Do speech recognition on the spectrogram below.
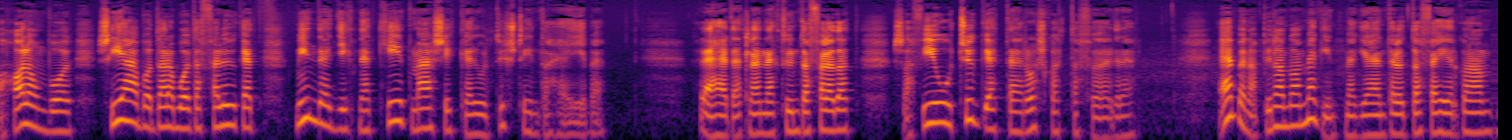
a halomból, s hiába darabolta fel őket, mindegyiknek két másik került tüstént a helyébe. Lehetetlennek tűnt a feladat, s a fiú csüggetten roskadt a földre. Ebben a pillanatban megint megjelent előtt a fehér galamb,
